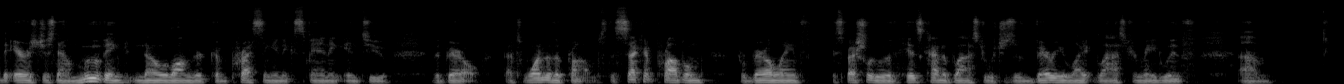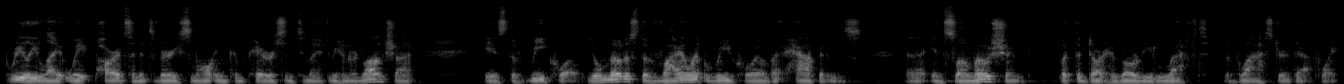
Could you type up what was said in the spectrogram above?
The air is just now moving, no longer compressing and expanding into the barrel. That's one of the problems. The second problem for barrel length especially with his kind of blaster, which is a very light blaster made with um, really lightweight parts, and it's very small in comparison to my 300 long shot, is the recoil. You'll notice the violent recoil that happens uh, in slow motion, but the dart has already left the blaster at that point.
